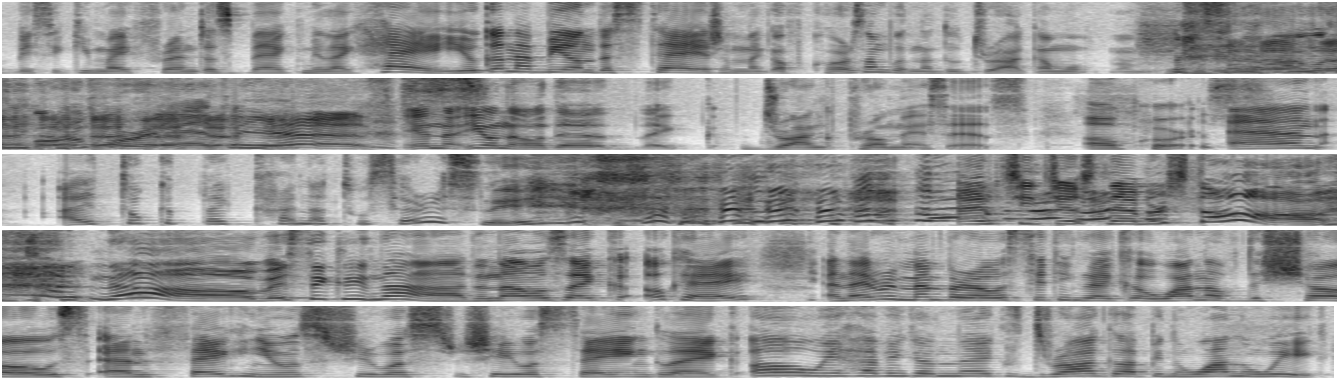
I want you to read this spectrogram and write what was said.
basically my friend just begged me like, hey, you're gonna be on the stage. I'm like, of course I'm gonna do drag. I'm, I'm you know, I was born for it. Yes. You know, you know the like drunk promises, Of course. and I took it like kind of too seriously. and she just never stopped. no, basically not. And I was like, okay. And I remember I was sitting like at one of the shows, and fake news. She was she was saying like, oh, we're having a next drag lab in one week.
